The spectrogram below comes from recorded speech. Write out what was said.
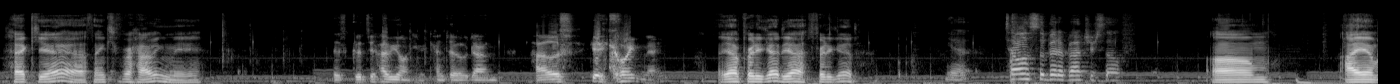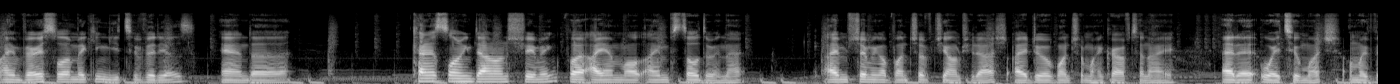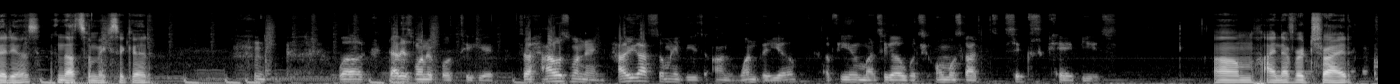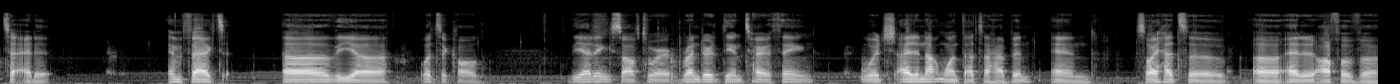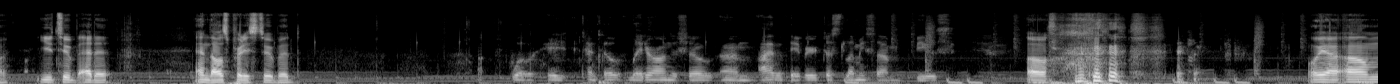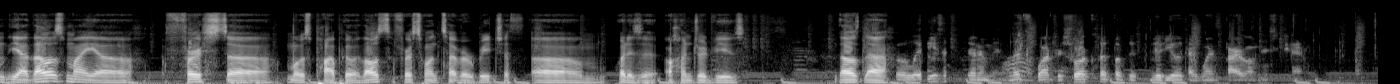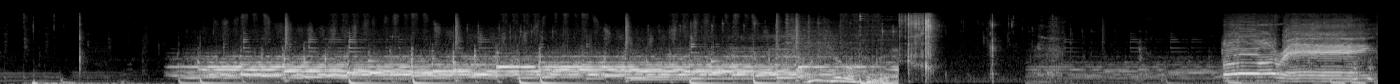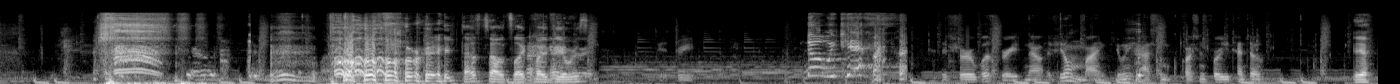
Heck yeah! Thank you for having me. It's good to have you on here, Tento Dan. How's it going, man? Yeah, pretty good. Yeah, pretty good. Yeah. Tell us a bit about yourself. Um, I am I am very slow at making YouTube videos and uh, kind of slowing down on streaming, but I am I am still doing that. I'm streaming a bunch of Geometry Dash. I do a bunch of Minecraft, and I edit way too much on my videos, and that's what makes it good. well, that is wonderful to hear. So I was wondering how you got so many views on one video a few months ago, which almost got 6k views. Um, I never tried to edit. In fact, uh, the uh, what's it called? The editing software rendered the entire thing, which I did not want that to happen, and so I had to uh, edit off of uh, YouTube Edit, and that was pretty stupid. Well, hey Tento, later on the show, um, I have a favor. Just let me some views. Oh. well, yeah. Um. Yeah. That was my uh first uh most popular. That was the first one to ever reach a th- um what is it a hundred views. That was that. So, ladies and gentlemen, Wow. let's watch a short clip of the video that went viral on his channel. Boring. that sounds like my viewers. Three. No, we can't. It sure was great. Now, if you don't mind, can we ask some questions for you, Tento? Yeah.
